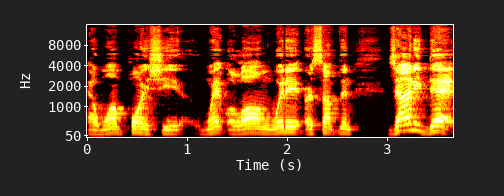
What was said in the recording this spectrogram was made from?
at one point she went along with it or something. Johnny Depp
